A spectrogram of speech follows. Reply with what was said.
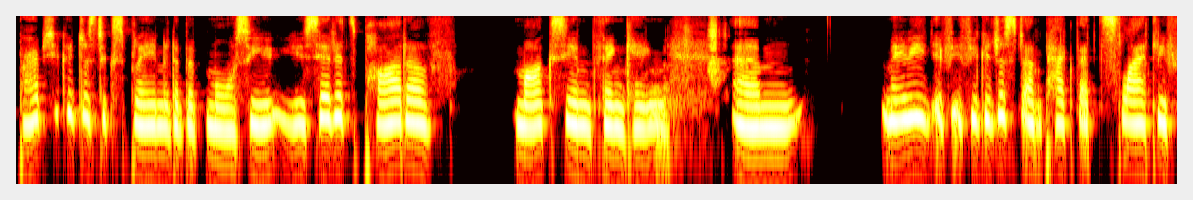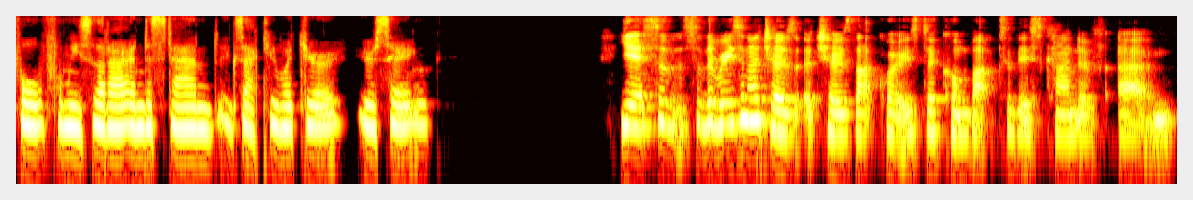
perhaps you could just explain it a bit more. So you, you said it's part of Marxian thinking. Um, maybe if, if you could just unpack that slightly for, for me so that I understand exactly what you're you're saying. Yeah, so so the reason I chose I chose that quote is to come back to this kind of um,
